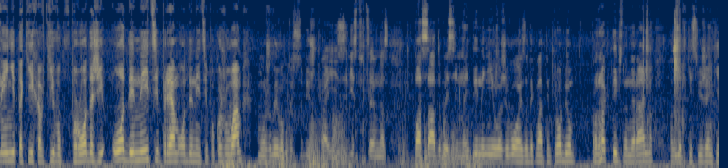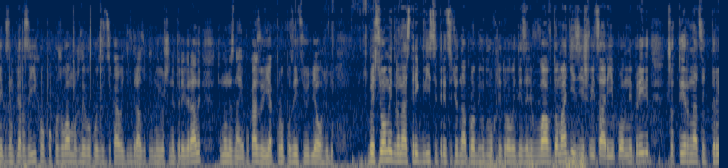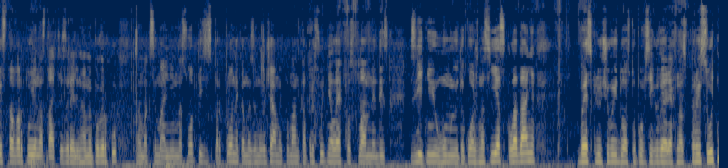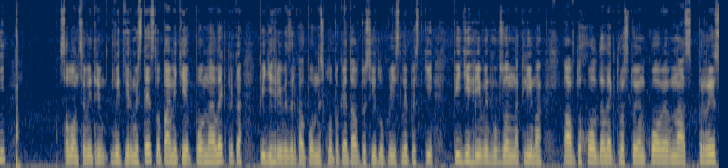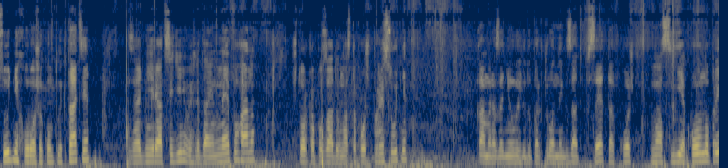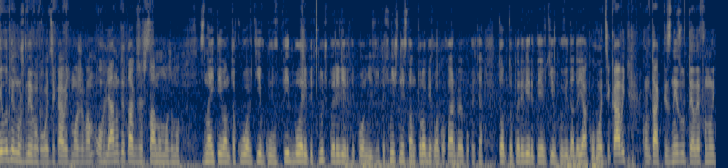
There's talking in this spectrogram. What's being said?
Нині таких автівок в продажі одиниці, прям одиниці. Покажу вам. Можливо, хтось собі шукає. Звісно, це в нас Passat B7. Знайти нині його живого з адекватним пробігом практично нереально. Але є такий свіженький екземпляр заїхав, покажу вам, можливо, когось зацікавить. Відразу кажу, ми його ще не перевіряли, тому не знаю. Показую як пропозицію для огляду. B7, 12 рік, 231 пробігу 2-літровий дизель в автоматі зі Швейцарії повний привід. 14300 вартує на старті з релінгами поверху на максимальній насопці зі спарктрониками, зимовичами. Туманка присутня, легкосплавний диск з літньою гумою також у нас є. Складання. Безключовий доступ у всіх дверях у нас присутній. Салон це витвір мистецтва, пам'яті повна електрика, підігріви зеркал, повне склопакет, автосвітло, круїз, лепестки, підігріви, двохзонна кліма, автохолд, електростоянкове в нас присутнє, хороша комплектація. Задній ряд сидінь виглядає непогано. Шторка позаду в нас також присутня. Камера заднього вигляду, парктронник зад, все також у нас є повноприводний. Можливо, кого цікавить, може вам оглянути. Так же ж само можемо знайти вам таку автівку в підборі під ключ, перевірити повністю технічний стан, пробіг, лакофарбове покриття. Тобто перевірити автівку від А до Я, кого цікавить, контакти знизу, телефонуйте.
